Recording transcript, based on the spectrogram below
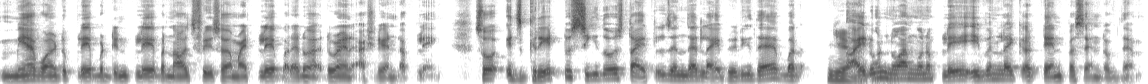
may have wanted to play but didn't play, but now it's free, so I might play, but I don't, don't actually end up playing. So it's great to see those titles in that library there, but Yeah, I don't know I'm gonna play even like a ten percent of them.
